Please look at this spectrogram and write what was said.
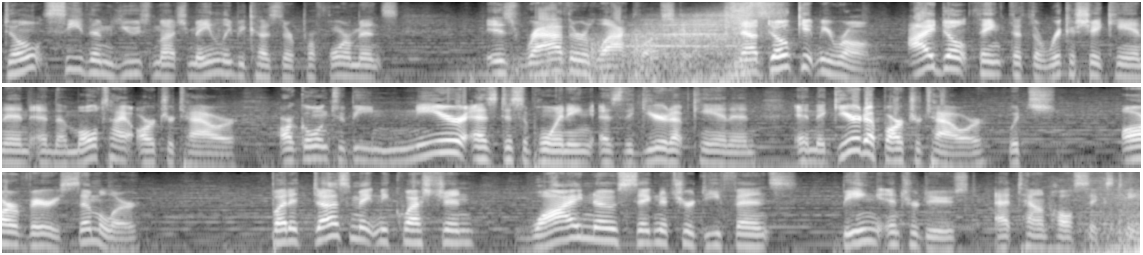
don't see them used much mainly because their performance is rather lackluster. Now, don't get me wrong. I don't think that the Ricochet Cannon and the Multi-Archer Tower are going to be near as disappointing as the Geared Up Cannon and the Geared Up Archer Tower, which are very similar. But it does make me question why no signature defense being introduced at Town Hall 16.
